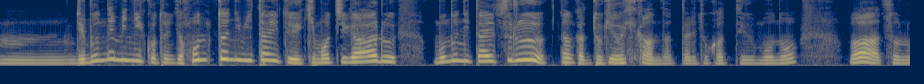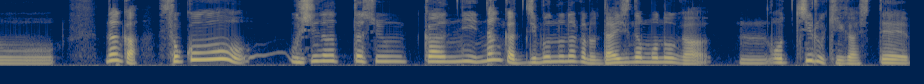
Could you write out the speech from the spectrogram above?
うん、自分で見に行くことによって本当に見たいという気持ちがあるものに対する、なんかドキドキ感だったりとかっていうものは、その、なんかそこを失った瞬間に、なんか自分の中の大事なものが、うん、落ちる気がして、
